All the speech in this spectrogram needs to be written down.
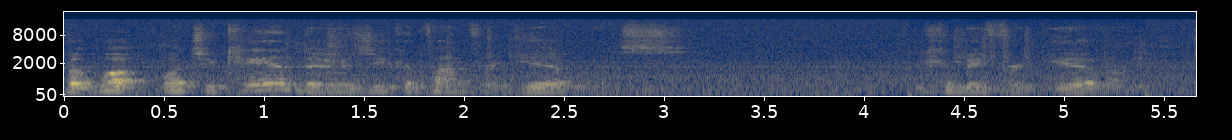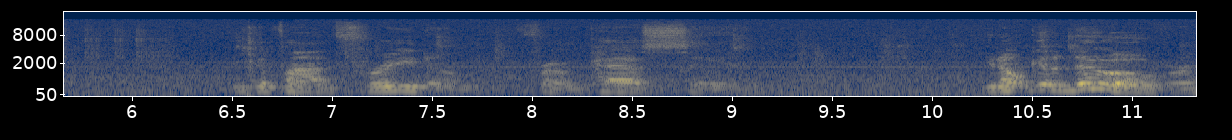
But what, what you can do is you can find forgiveness. You can be forgiven. You can find freedom from past sin. You don't get a do-over,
